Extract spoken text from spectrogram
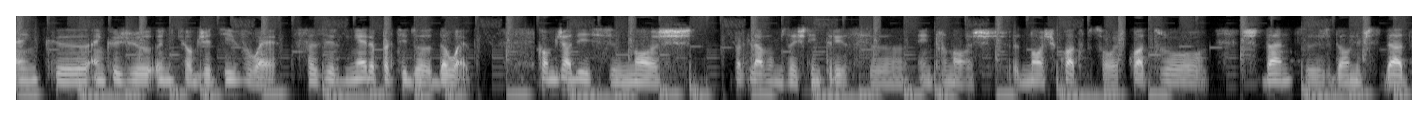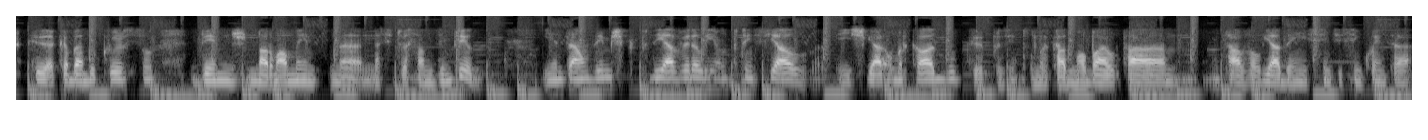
em que, em, que o, em que o objetivo é fazer dinheiro a partir do, da web. Como já disse, nós partilhávamos este interesse entre nós, nós quatro pessoas, quatro estudantes da universidade que, acabando o curso, vemos normalmente na, na situação de desemprego. E então vimos que podia haver ali um potencial e chegar ao mercado, que, por exemplo, o mercado mobile está, está avaliado em 150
